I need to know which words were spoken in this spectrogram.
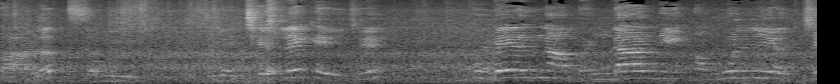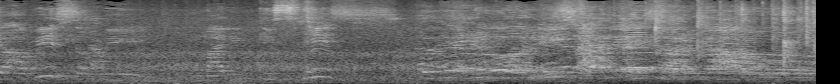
બાળક સમી અને છેલ્લે કહે છે, કુબેરના ભંડારની અમૂલ્ય ચાવી સમી મારી કિસ્મી સાથે સ્વર્ગ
